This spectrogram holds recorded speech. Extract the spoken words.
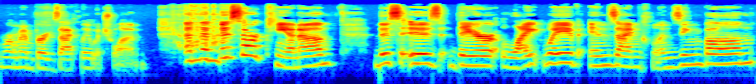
remember exactly which one. And then this Arcana, this is their Lightwave Enzyme Cleansing Balm.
